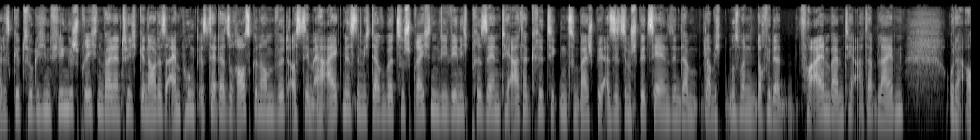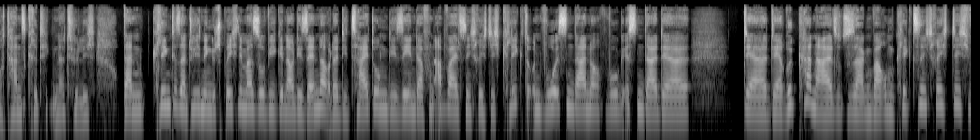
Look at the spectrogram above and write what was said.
Das gibt wirklich in vielen Gesprächen, weil natürlich genau das ein Punkt ist, der da so rausgenommen wird aus dem Ereignis, nämlich darüber zu sprechen, wie wenig präsent Theaterkritiken zum Beispiel, also jetzt im Speziellen sind, da glaube ich, muss man doch wieder vor allem beim Theater bleiben oder auch Tanzkritiken natürlich. Dann klingt es natürlich in den Gesprächen immer so, wie genau die Sender oder die Zeitungen, die sehen davon ab, weil es nicht richtig klickt. Und wo ist denn da noch, wo ist denn da der der, der Rückkanal sozusagen, warum klickt's nicht richtig?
